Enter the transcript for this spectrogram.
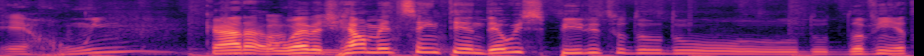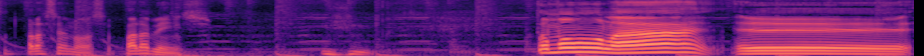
É ruim. Cara, o Webet, realmente você entendeu o espírito do, do- do- da vinheta do Praça é Nossa. Parabéns. então vamos lá. é,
